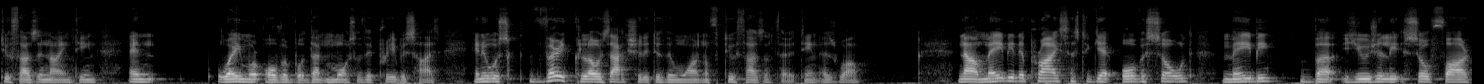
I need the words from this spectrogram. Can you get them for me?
2019 and way more overbought than most of the previous highs. And it was very close actually to the one of 2013 as well. Now, maybe the price has to get oversold, maybe, but usually so far,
